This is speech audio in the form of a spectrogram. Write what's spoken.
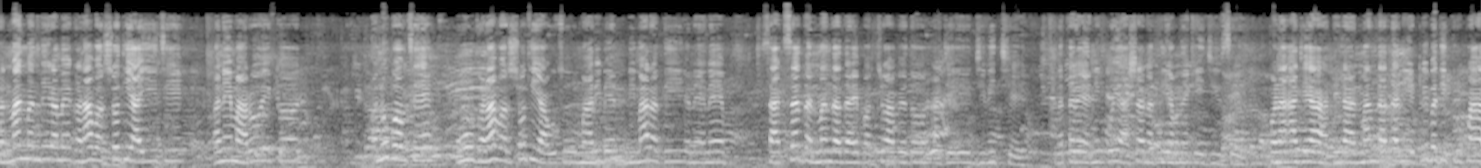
હનુમાન મંદિર અમે ઘણા વર્ષોથી આવીએ છીએ અને મારો એક અનુભવ છે, હું ઘણા વર્ષોથી આવું છું. મારી બેન બીમાર હતી અને એને સાક્ષાત હનુમાન દાદાએ પરચો આપ્યો તો આજે એ જીવિત છે. નતર એની કોઈ આશા નથી અમને કે જીવશે. પણ આજે આ હટીલા હનુમાન દાદાની એટલી બધી કૃપા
